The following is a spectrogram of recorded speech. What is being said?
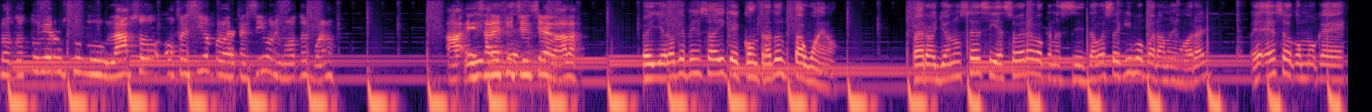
los dos tuvieron su lapso ofensivo, pero defensivo ninguno es bueno. Ah, esa deficiencia de Dallas. Pues yo lo que pienso ahí que el contrato está bueno. Pero yo no sé si eso era lo que necesitaba ese equipo para mejorar. E, eso como que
